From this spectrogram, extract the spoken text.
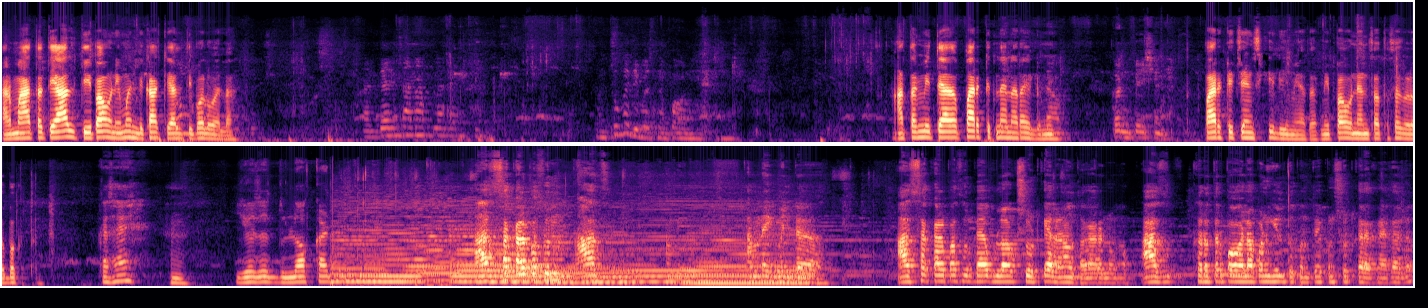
अरे मग आता ती आलती पाहुणी म्हणली काकी आलती बोलवायला. तू कधी पाहुणे आता मी त्या पार्टीत नाही ना राहिलो मी. कन्फेशन पार्टी चेंज केली मी आता. मी पाहुण्यांचं आता सगळं बघतो. कसं आहे? हम्म. यो जो लॉक काढ. आज सकाळपासून आज थांब एक मिनिट. आज सकाळपासून काय ब्लॉग शूट केला नव्हता कारण आज खरं तर पवायला पण गेलतो पण ते पण शूट करायचं नाही झालं.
